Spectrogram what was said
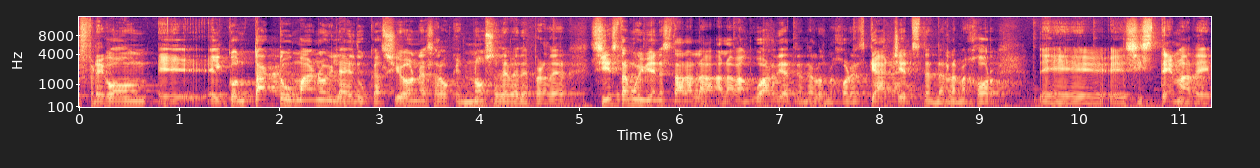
fregón, eh, el contacto humano y la educación es algo que no se debe de perder. Sí está muy bien estar a la, vanguardia, tener los mejores gadgets, tener la mejor eh, eh, sistema de,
